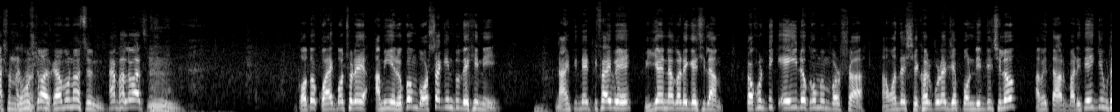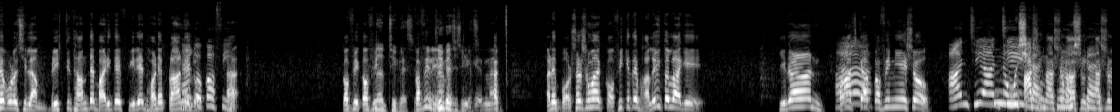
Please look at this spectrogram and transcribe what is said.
আসুন নমস্কার কেমন আছেন? হ্যাঁ ভালো আছি। গত কয়েক বছরে আমি এরকম বর্ষা কিন্তু দেখিনি। নাইনটিন এইটটি ফাইভে বিজয়নগরে গেছিলাম। তখন ঠিক এই রকম বর্ষা। আমাদের শেখরপুরের যে পণ্ডিতজি ছিল আমি তার বাড়িতেই গিয়ে উঠে পড়েছিলাম। বৃষ্টি থামতে বাড়িতে ফিরে ধরে প্রাণ হ্যাঁ এলো। কফি। হ্যাঁ। Coffee coffee? ঠিক আছে। কফি। ঠিক আছে ঠিক আছে। আরে বর্ষার সময় কফি খেতে ভালোই তো লাগে। কিরণ পাঁচ হ্যাঁ। কাপ কফি নিয়ে এসো। আনছি আনছি। আসুন আসুন আসুন আসুন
